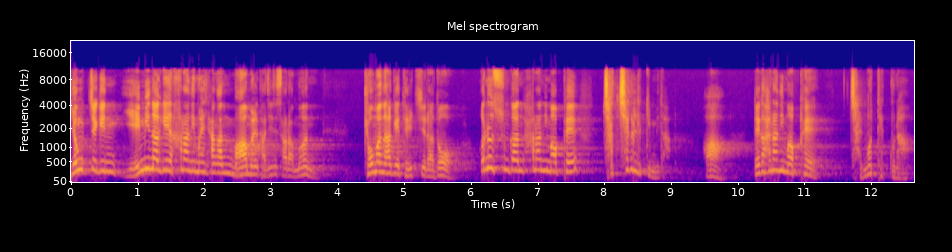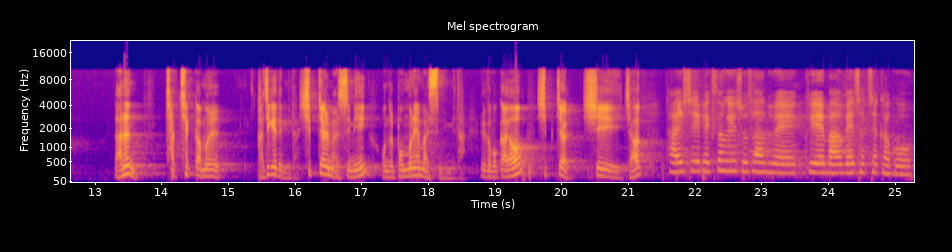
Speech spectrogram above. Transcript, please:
영적인 예민하게 하나님을 향한 마음을 가진 사람은 교만하게 될지라도 어느 순간 하나님 앞에 자책을 느낍니다. 아, 내가 하나님 앞에 잘못했구나. 라는 자책감을 가지게 됩니다. 10절 말씀이 오늘 본문의 말씀입니다. 읽어볼까요? 10절 시작. 다윗이 백성을 조사한 후에 그의 마음에 자책하고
